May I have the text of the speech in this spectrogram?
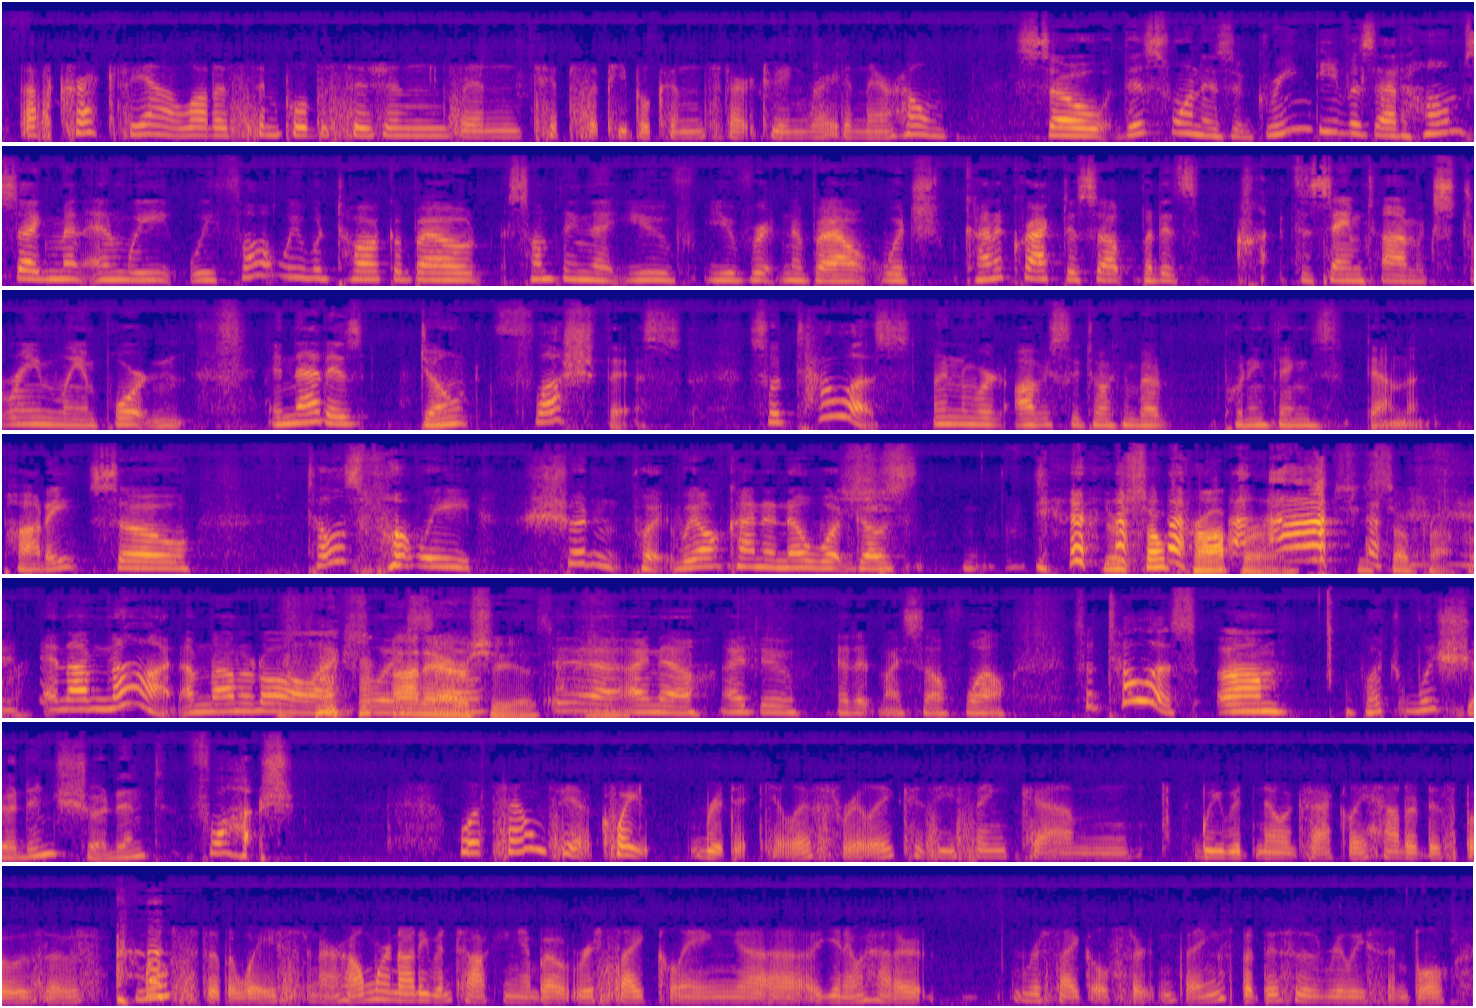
That's correct. Yeah, a lot of simple decisions and tips that people can start doing right in their home. So this one is a Green Divas at Home segment, and we, we thought we would talk about something that you've you've written about, which kind of cracked us up, but it's at the same time extremely important, and that is don't flush this. So tell us, and we're obviously talking about putting things down the potty. So tell us what we shouldn't put. We all kind of know what goes You're so proper. She's so proper. And I'm not. I'm not at all, actually. On so, air, she is. Yeah, I know. I do edit myself well. So tell us um, what we should and shouldn't flush. Well, it sounds yeah, quite ridiculous, really, because you think um, we would know exactly how to dispose of most of the waste in our home. We're not even talking about recycling, uh, you know, how to recycle certain things, but this is really simple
